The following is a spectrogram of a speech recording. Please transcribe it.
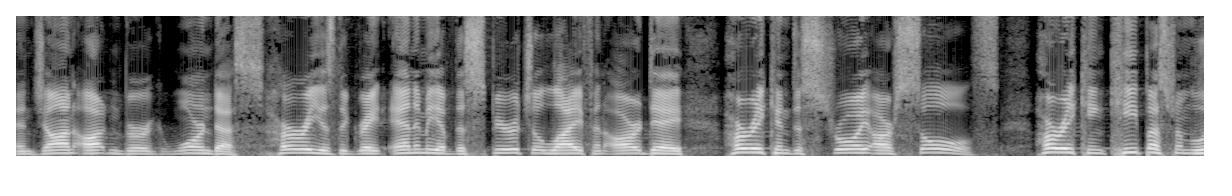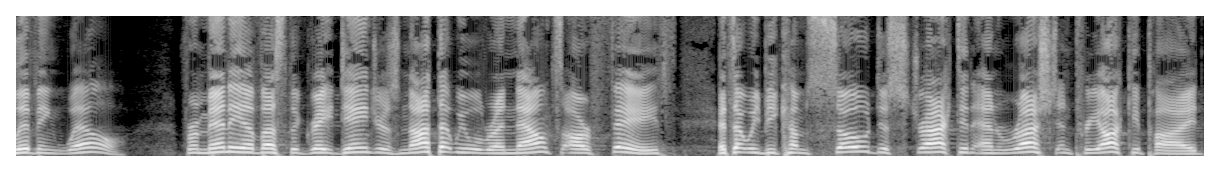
And John Ortberg warned us hurry is the great enemy of the spiritual life in our day. Hurry can destroy our souls, hurry can keep us from living well. For many of us, the great danger is not that we will renounce our faith, it's that we become so distracted and rushed and preoccupied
